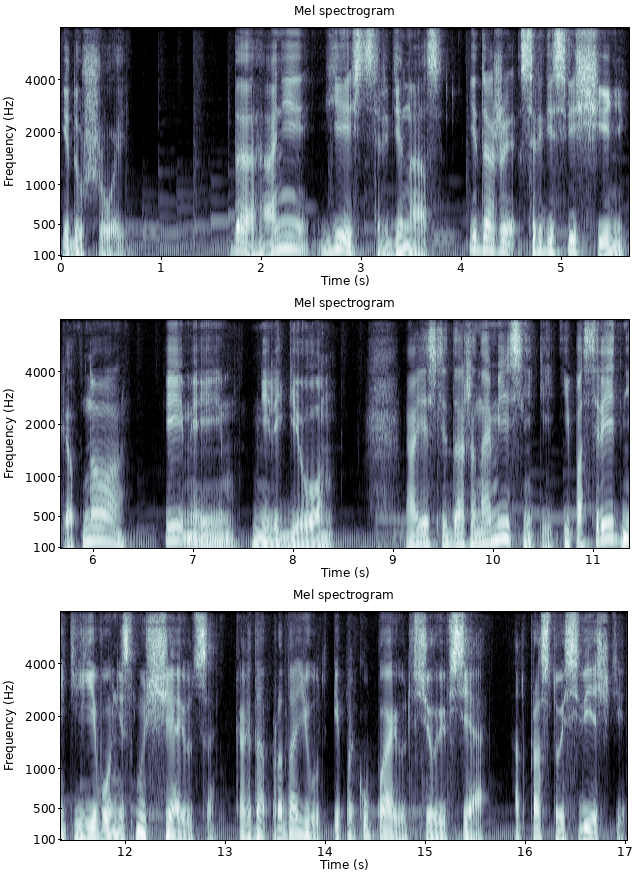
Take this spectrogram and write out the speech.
и душой. Да, они есть среди нас, и даже среди священников, но имя им не легион. А если даже наместники и посредники его не смущаются, когда продают и покупают все и вся, от простой свечки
